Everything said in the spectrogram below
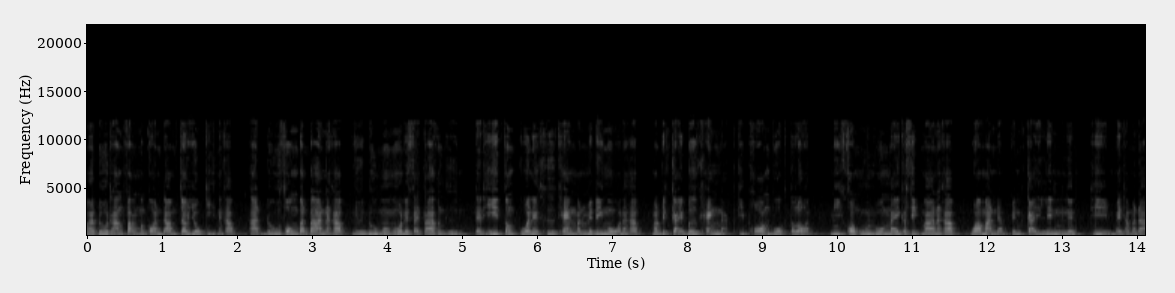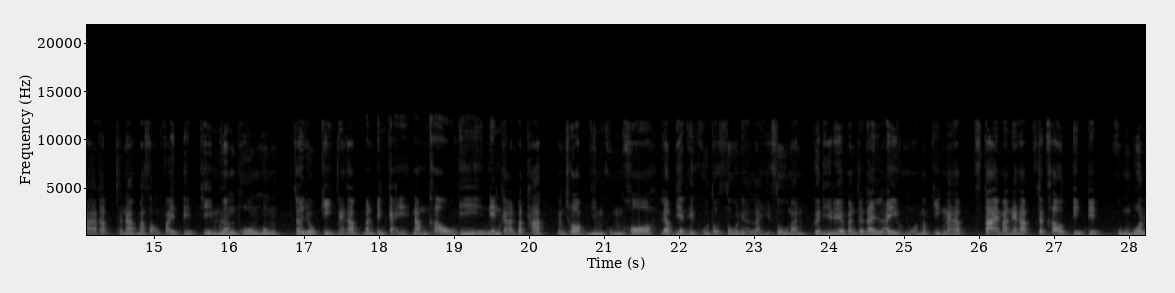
มาดูทางฝั่งมังกรดำเจ้าโยกินะครับ อาจดูทรงบ้านๆนะครับ หรือดูโง่ๆในสายตาคนอื่น แต่ที่ต้องกลัวเนี่ยคือแข้งมันไม่ได้โง่นะครับ มันเป็นไก่เบอร์แข้งหนักที่พร้อมบวกตลอด มีข้อมูลวงในกระซิบมานะครับ ว่ามันเนี่ยเป็นไก่เล่นเงินที่ไม่ธรรมดาครับ ชนะมา 2 ไฟต์ติดที่เมืองโพงฮง เจ้าโยกินะครับ มันเป็นไก่นำเข้าที่เน้นการปะทะ มันชอบยิงคุมคอ แล้วเบียดให้คู่ต่อสู้เนี่ยไหลสู้มัน เพื่อที่เรียมันจะได้ไล่หัวมากินนะครับ สไตล์มันนะครับจะเข้าติดติดๆคุมบน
